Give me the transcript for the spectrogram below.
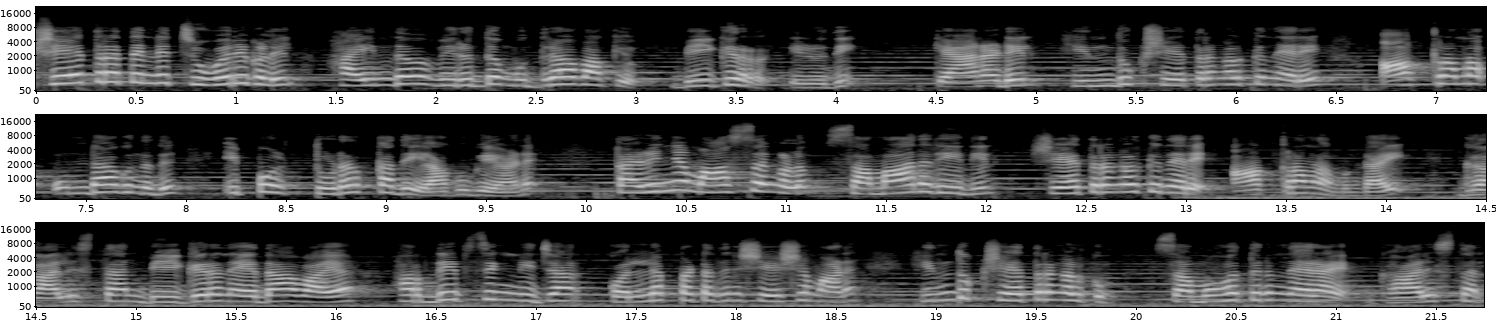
ക്ഷേത്രത്തിന്റെ ചുവരുകളിൽ ഹൈന്ദവ വിരുദ്ധ മുദ്രാവാക്യം ഭീകരർ എഴുതി. കാനഡയിൽ ഹിന്ദു ക്ഷേത്രങ്ങൾക്ക് നേരെ ആക്രമണം ഉണ്ടാകുന്നത് ഇപ്പോൾ തുടർക്കഥയാകുകയാണ്. കഴിഞ്ഞ മാസങ്ങളും സമാന രീതിയിൽ ക്ഷേത്രങ്ങൾക്ക് നേരെ ആക്രമണമുണ്ടായി. ഖാലിസ്ഥാൻ ഭീകര നേതാവായ ഹർദീപ് സിംഗ് നിജാർ കൊല്ലപ്പെട്ടതിന് ശേഷമാണ് ഹിന്ദു ക്ഷേത്രങ്ങൾക്കും സമൂഹത്തിനും നേരായ ഖാലിസ്ഥാൻ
